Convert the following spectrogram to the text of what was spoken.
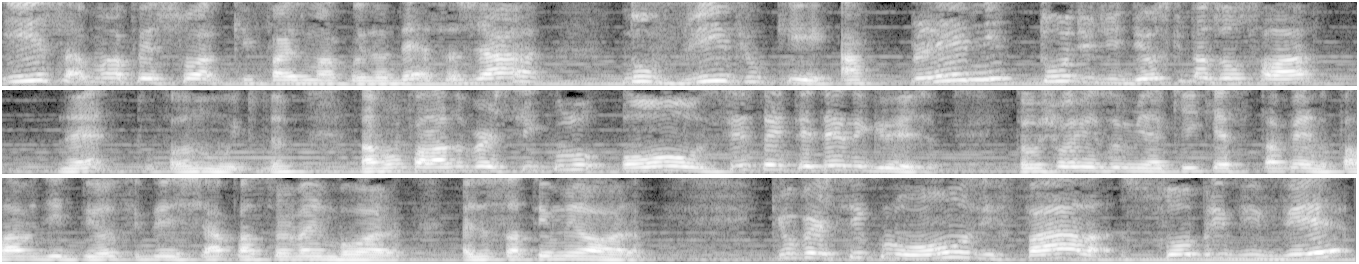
Isso é uma pessoa que faz uma coisa dessa já no vive o que? A plenitude de Deus que nós vamos falar, né? Tô falando muito, né? Nós vamos falar no versículo 11. Vocês estão entendendo, igreja? Então deixa eu resumir aqui que você está vendo? Palavra de Deus se deixar, pastor vai embora. Mas eu só tenho meia hora. Que o versículo 11 fala sobre viver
